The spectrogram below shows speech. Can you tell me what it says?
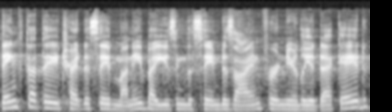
think that they tried to save money by using the same design for nearly a decade.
